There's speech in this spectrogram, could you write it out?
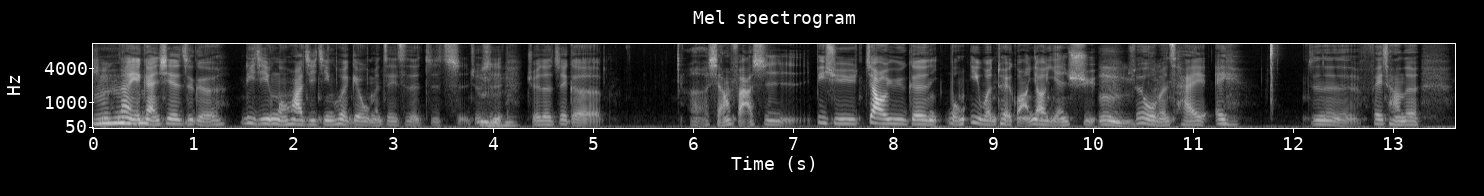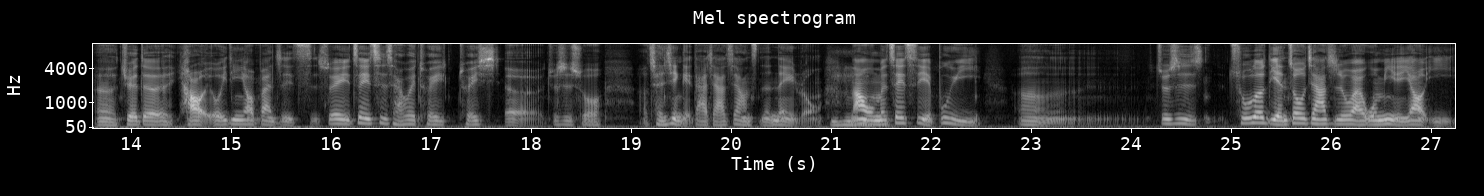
嗯、那也感谢这个丽晶文化基金会给我们这次的支持，就是觉得这个。呃，想法是必须教育跟文艺文推广要延续，嗯，所以我们才哎、欸，真的非常的呃，觉得好，我一定要办这一次，所以这一次才会推推呃，就是说呃，呈现给大家这样子的内容。嗯、那我们这次也不以嗯、呃，就是除了演奏家之外，我们也要以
